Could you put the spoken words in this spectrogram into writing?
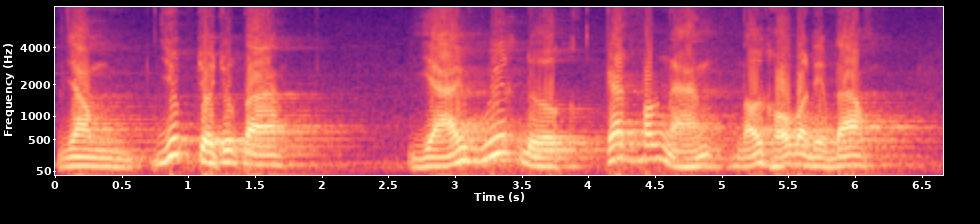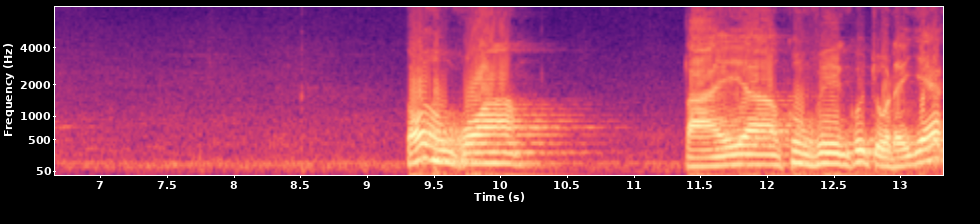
nhằm giúp cho chúng ta giải quyết được các vấn nạn nỗi khổ và niềm đau. Tối hôm qua tại uh, khuôn viên của chùa Đại Giác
